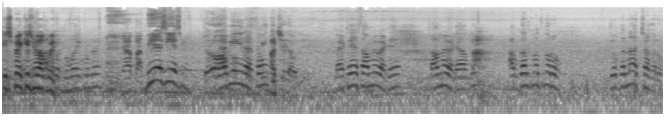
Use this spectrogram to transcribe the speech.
किस में- किस विभाग में? दूँगा एक मिनट क्या बात? बी एस में। मैं भी यहीं रहता हूँ। अच्छा। बैठे हैं सामने बैठे हैं सामने बैठे हैं आपके। आप गलत मत करो। जो करना अच्छा करो।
